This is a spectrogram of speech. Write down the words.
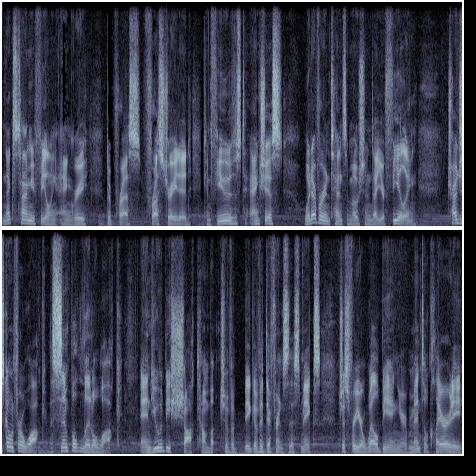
next time you're feeling angry, depressed, frustrated, confused, anxious, whatever intense emotion that you're feeling, try just going for a walk, a simple little walk. And you would be shocked how much of a big of a difference this makes just for your well-being, your mental clarity,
